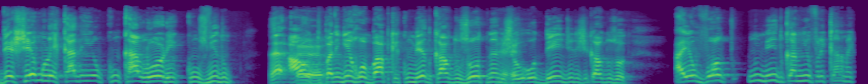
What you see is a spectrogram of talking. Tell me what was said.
Deixei a molecada e eu com calor e com os vidros né, alto pra ninguém roubar, porque com medo do carro dos outros, né, bicho? Eu odeio dirigir carro dos outros. Aí eu volto no meio do caminho, eu falei, cara, mas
